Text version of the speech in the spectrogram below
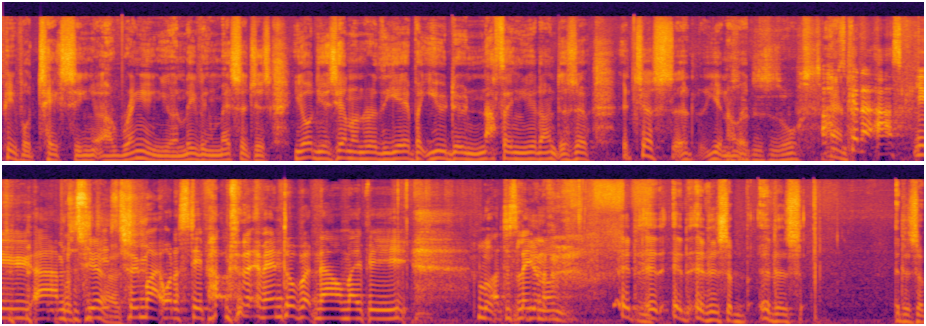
people texting, uh, ringing you and leaving messages, you're New Zealander of the Year, but you do nothing you don't deserve. It just, uh, you know. This is awesome. I was going to ask you um, to suggest who might want to step up to that mantle, but now maybe Look, I'll just leave you know, it, it, it, it is a it is it is a,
